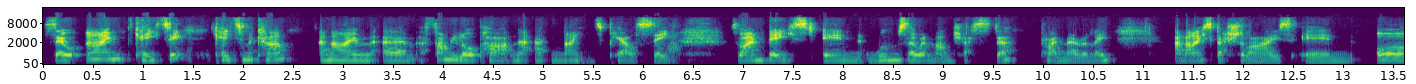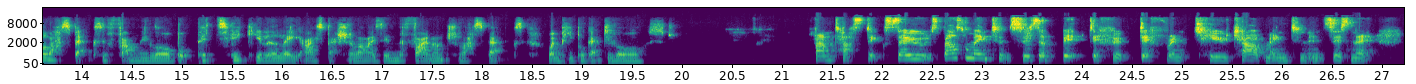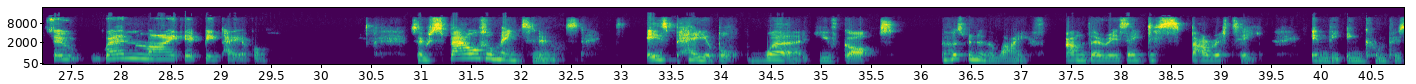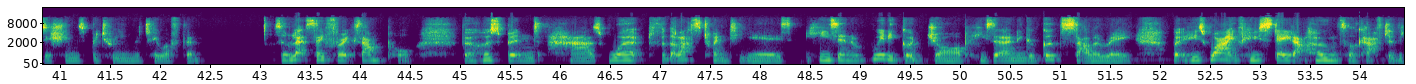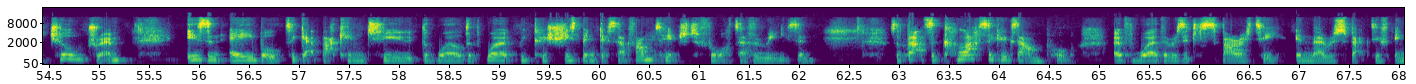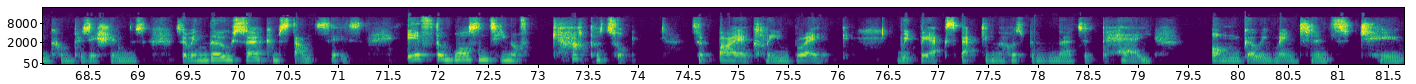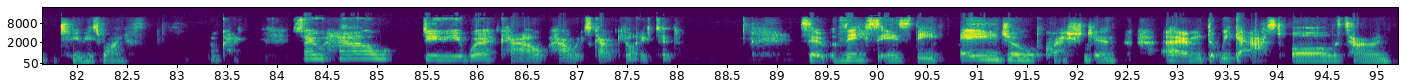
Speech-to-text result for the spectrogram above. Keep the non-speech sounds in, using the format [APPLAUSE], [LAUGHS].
So, I'm Katie, Katie McCann, and I'm um, a family law partner at Knight PLC. So, I'm based in Wilmslow and Manchester primarily, and I specialise in all aspects of family law, but particularly I specialise in the financial aspects when people get divorced. Fantastic. So, spousal maintenance is a bit diff- different to child maintenance, isn't it? So, when might it be payable? So, spousal maintenance is payable where you've got the husband and the wife, and there is a disparity in the income positions between the two of them. So let's say, for example, the husband has worked for the last 20 years. He's in a really good job. He's earning a good salary. But his wife, who stayed at home to look after the children, isn't able to get back into the world of work because she's been disadvantaged for whatever reason. So that's a classic example of where there is a disparity in their respective income positions. So, in those circumstances, if there wasn't enough capital to buy a clean break, we'd be expecting the husband there to pay ongoing maintenance to to his wife. Okay. So how do you work out how it's calculated? So this is the age-old question [LAUGHS] um, that we get asked all the time.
